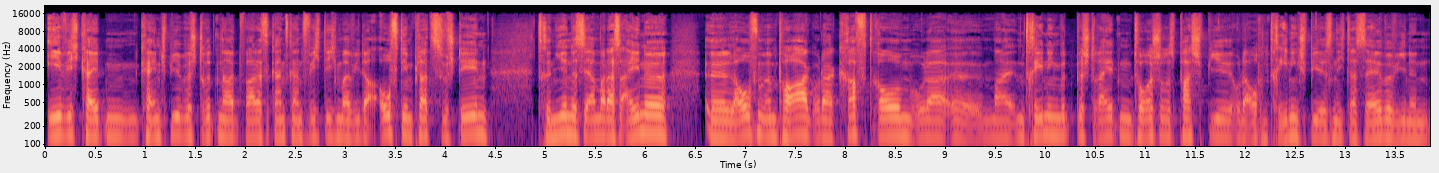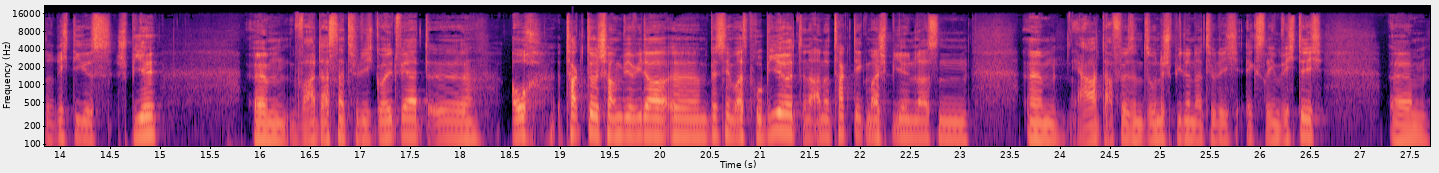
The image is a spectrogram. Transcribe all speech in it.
Ewigkeiten kein Spiel bestritten hat, war das ganz, ganz wichtig, mal wieder auf dem Platz zu stehen. Trainieren ist ja immer das eine, äh, Laufen im Park oder Kraftraum oder äh, mal ein Training mit bestreiten, Torschuss, Passspiel oder auch ein Trainingsspiel ist nicht dasselbe wie ein richtiges Spiel. Ähm, war das natürlich Gold wert. Äh, auch taktisch haben wir wieder äh, ein bisschen was probiert, eine andere Taktik mal spielen lassen ähm, ja, dafür sind so eine Spiele natürlich extrem wichtig. Ähm,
